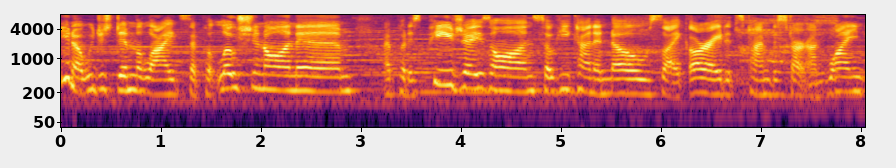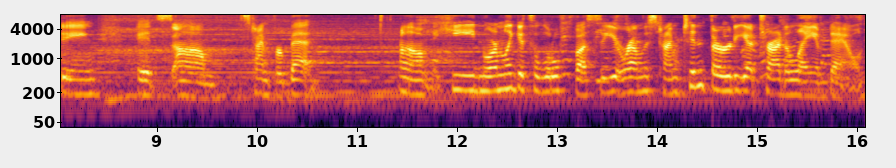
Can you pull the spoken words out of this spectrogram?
you know, we just dim the lights. I put lotion on him. I put his PJs on so he kind of knows like, all right, it's time to start unwinding. It's um, it's time for bed. Um, he normally gets a little fussy around this time. 10:30, I try to lay him down.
